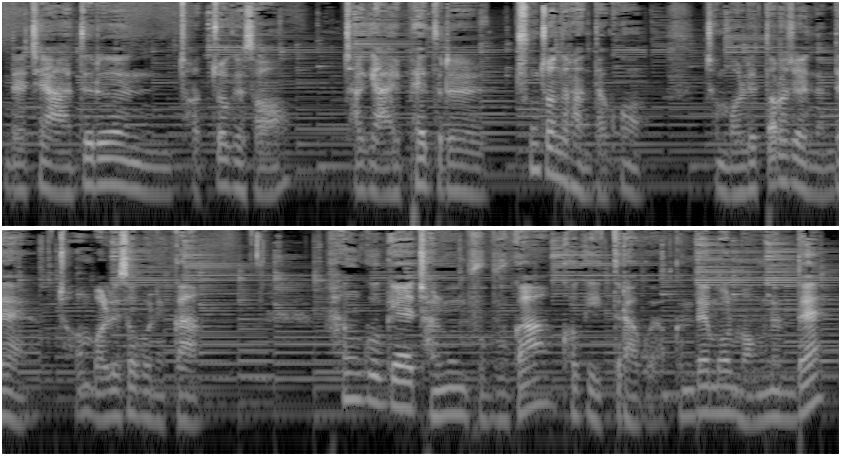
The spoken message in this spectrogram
근데 제 아들은 저쪽에서 자기 아이패드를 충전을 한다고 좀 멀리 떨어져 있는데 저 멀리서 보니까 한국의 젊은 부부가 거기 있더라고요. 근데 뭘 먹는데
